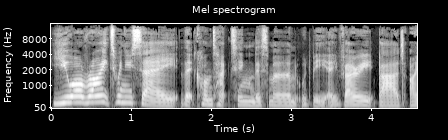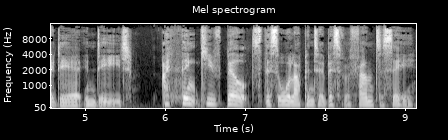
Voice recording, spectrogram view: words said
You are right when you say that contacting this man would be a very bad idea indeed. I think you've built this all up into a bit of a fantasy.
